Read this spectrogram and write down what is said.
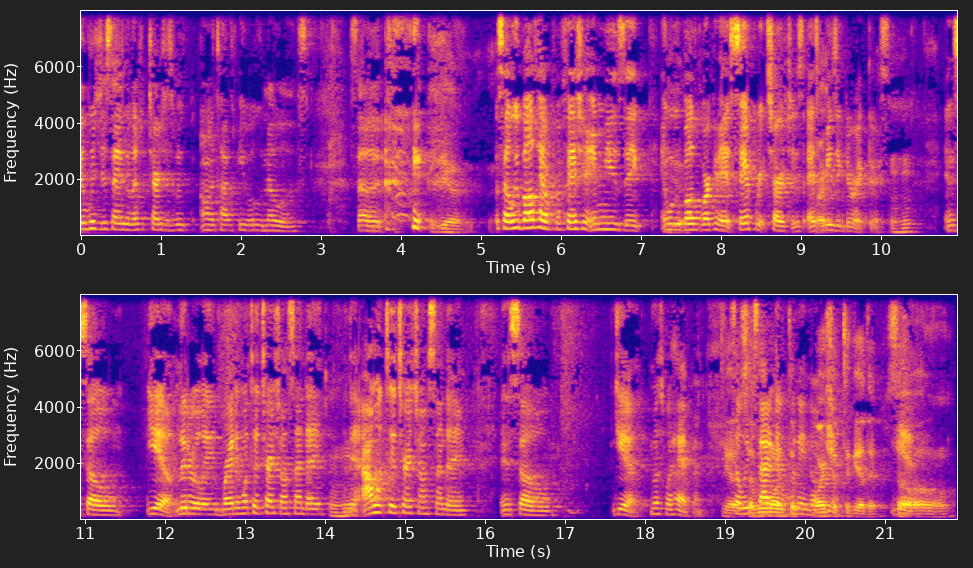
it, it was just say we left the churches. We only talk to people who know us. So, yeah, so we both have a profession in music, and we were both working at separate churches as music directors. Mm-hmm. And so, yeah, literally, Brandon went to church on Sunday, Mm-hmm. and then I went to church on Sunday, and so, yeah, that's what happened. yeah. so we decided wanted that we to didn't worship yeah. together. So, um,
